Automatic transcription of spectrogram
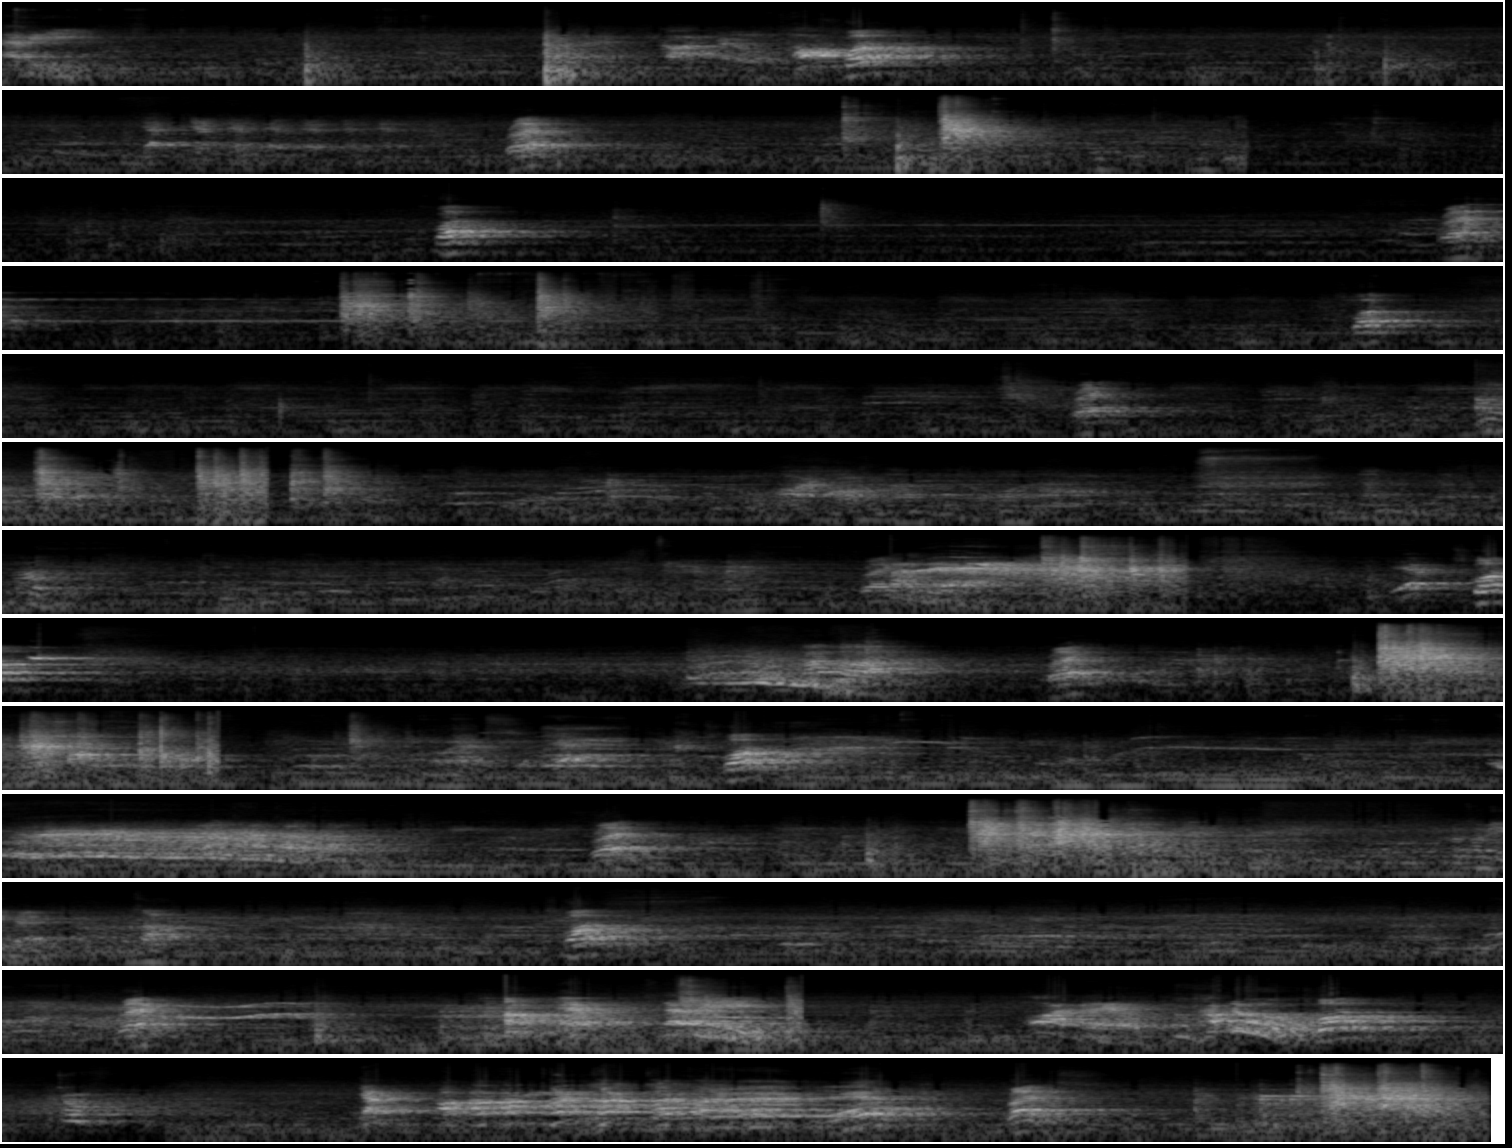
Heavy. God, no. Halt. What? Yep, yep, yep, yep, yep, yep, yep. Right? What? Right? What? Right? Right? Yep. Squat. What? Right. Em, đã gì? Hỏi mèo, tôi không được. What? Chúng. Nhắc, bắt, bắt, bắt, bắt, bắt, bắt, bắt. Yeah. Right.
